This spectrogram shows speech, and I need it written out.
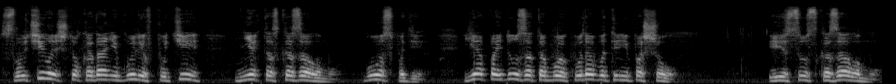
Случилось, что когда они были в пути, некто сказал ему, Господи, я пойду за тобой, куда бы ты ни пошел. И Иисус сказал ему,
